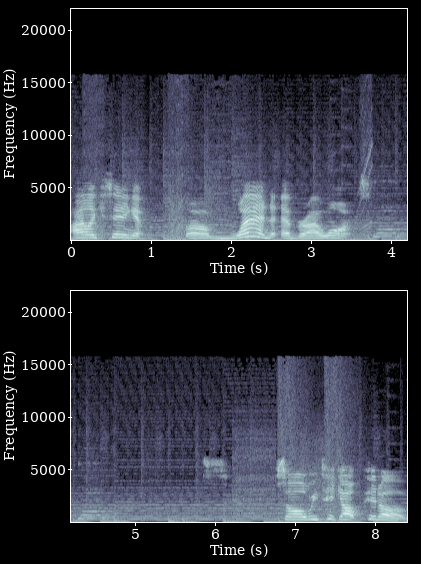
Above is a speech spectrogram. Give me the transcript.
I like saying it um, whenever I want. So we take out Pidove.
